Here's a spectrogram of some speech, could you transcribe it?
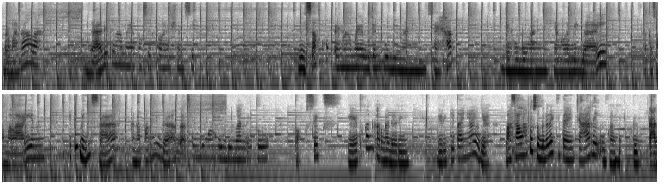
bermasalah. Nggak ada tuh namanya toxic relationship. Bisa kok yang namanya bikin hubungan sehat bikin hubungan yang lebih baik satu sama lain itu bisa. Kenapa enggak? Enggak semua hubungan itu toxic. Ya itu kan karena dari diri kitanya aja. Masalah tuh sebenarnya kita yang cari bukan bukan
